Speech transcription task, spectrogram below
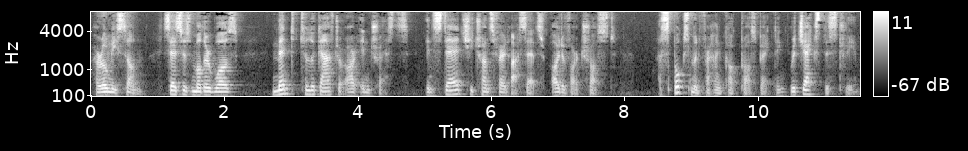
her only son, says his mother was meant to look after our interests. Instead, she transferred assets out of our trust. A spokesman for Hancock Prospecting rejects this claim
